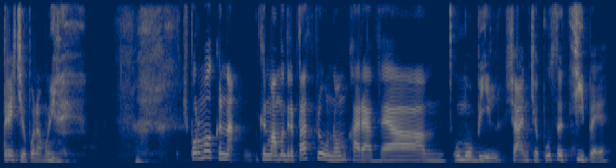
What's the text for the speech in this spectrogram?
trece până mâine. și pe urmă, când, când m-am îndreptat spre un om care avea um, un mobil și a început să țipe,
